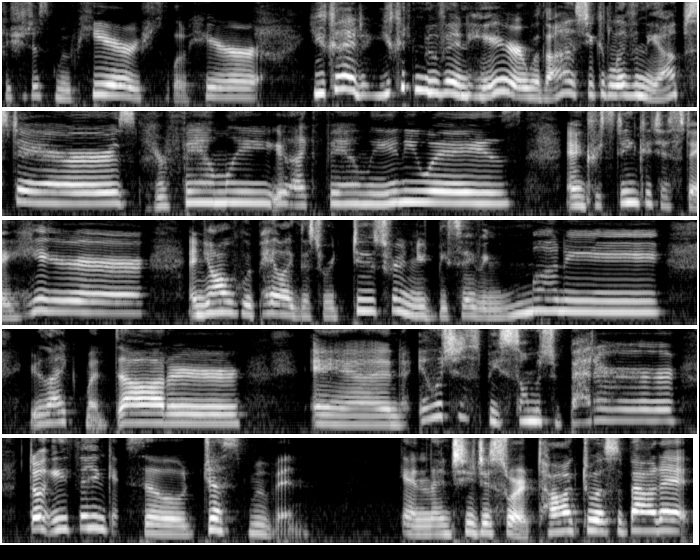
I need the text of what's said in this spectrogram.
You should just move here. You should live here. You could you could move in here with us. You could live in the upstairs. Your family, you're like family anyways. And Christine could just stay here. And y'all would pay like this reduced rent and you'd be saving money. You're like my daughter. And it would just be so much better, don't you think? So just move in. And then she just sort of talked to us about it.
